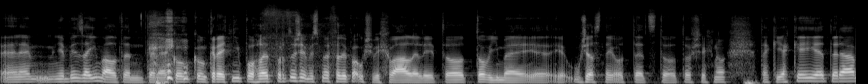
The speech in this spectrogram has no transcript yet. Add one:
Eh, ne, mě by zajímal ten, ten jako konkrétní pohled, protože my jsme Filipa už vychválili, to, to víme, je, je úžasný otec, to, to všechno. Tak jaký je teda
